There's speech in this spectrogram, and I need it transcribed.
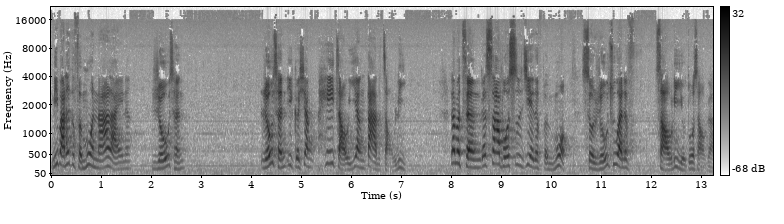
你把那个粉末拿来呢，揉成揉成一个像黑枣一样大的枣粒，那么整个沙婆世界的粉末所揉出来的枣粒有多少个？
